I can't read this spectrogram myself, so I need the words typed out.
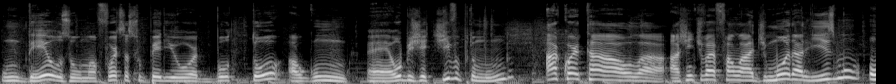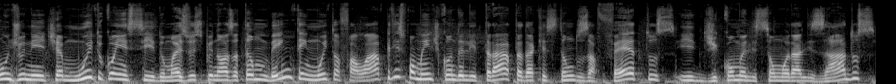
um deus ou uma força superior botou algum é, objetivo para o mundo. A quarta aula, a gente vai falar de moralismo, onde o Nietzsche é muito conhecido, mas o Spinoza também tem muito a falar, principalmente quando ele trata da questão dos afetos e de como eles são moralizados.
